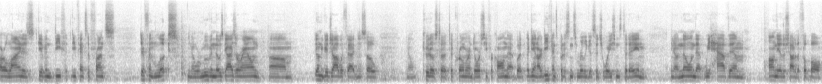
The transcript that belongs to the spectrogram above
our line is giving def defensive fronts different looks. You know, we're moving those guys around, um, doing a good job with that. Know, so you know, kudos to, to Cromer and Dorsey for calling that. But again, our defense put us in some really good situations today, and you know, knowing that we have them on the other side of the football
